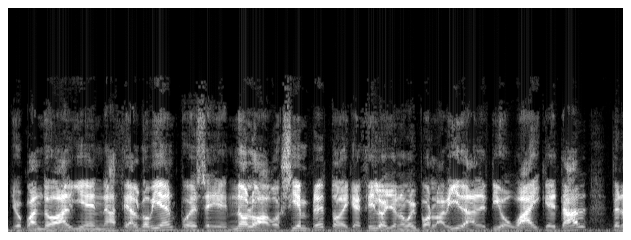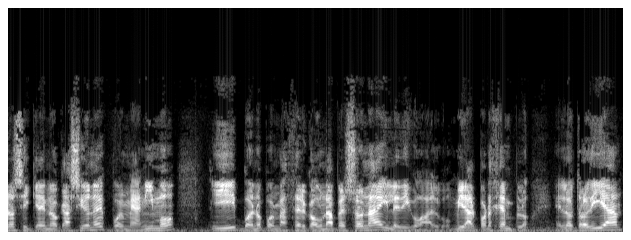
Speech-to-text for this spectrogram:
Yo cuando alguien hace algo bien, pues eh, no lo hago siempre, todo hay que decirlo, yo no voy por la vida de tío guay, ¿qué tal? Pero sí que en ocasiones, pues me animo y, bueno, pues me acerco a una persona y le digo algo. Mirad, por ejemplo, el otro día,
